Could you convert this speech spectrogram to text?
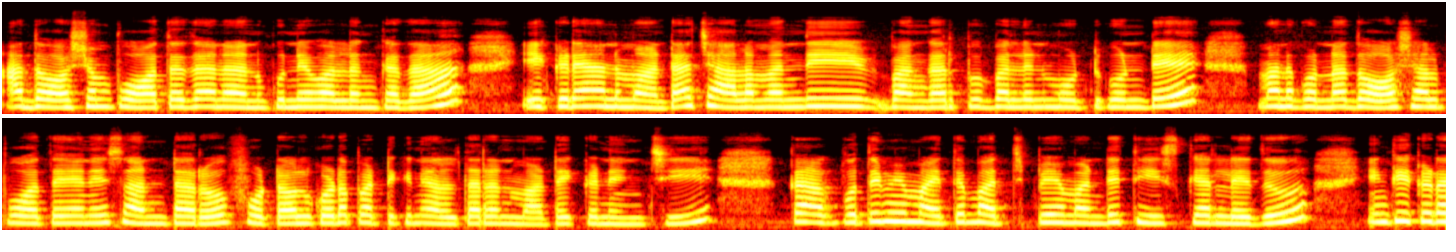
ఆ దోషం పోతుంది అని అనుకునే అనుకునేవాళ్ళం కదా! ఇక్కడే అనమాట. చాలామంది బంగారపు బల్లిని ముట్టుకుంటే మనకున్న దోషాలు పోతాయనేసి అంటారు. ఫోటోలు కూడా పట్టుకుని వెళ్తారనమాట ఇక్కడ నుంచి. కాకపోతే మేమైతే మర్చిపోయామండి తీసుకెళ్ళలేదు. ఇంక ఇక్కడ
